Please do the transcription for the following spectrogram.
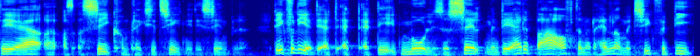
Det er at, at, at se kompleksiteten i det simple. Det er ikke fordi, at, at, at, at det er et mål i sig selv, men det er det bare ofte, når det handler om etik, fordi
